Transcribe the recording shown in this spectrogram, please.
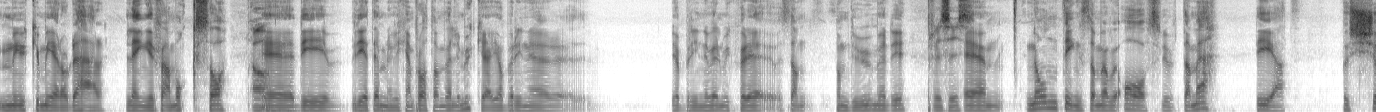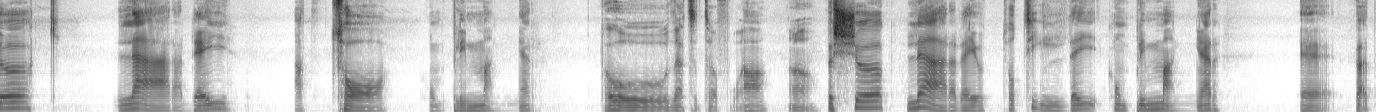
mycket mer av det här längre fram också. Ja. Eh, det, är, det är ett ämne vi kan prata om väldigt mycket. Jag brinner, jag brinner väldigt mycket för det, som, som du med det. Precis. Eh, någonting som jag vill avsluta med, det är att försök lära dig att ta komplimanger. Oh, that's a tough one. Ja. Ja. Försök lära dig att ta till dig komplimanger. Eh, för att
